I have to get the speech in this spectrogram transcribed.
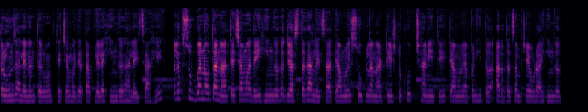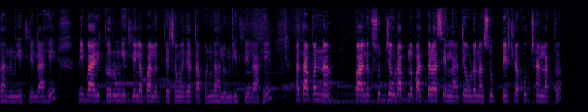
तळून झाल्यानंतर मग त्याच्यामध्ये आता आपल्याला हिंग घालायचं आहे. पालक सूप बनवताना त्याच्यामध्ये हिंग जास्त घालायचा त्यामुळे सूपला ना टेस्ट खूप छान येते. त्यामुळे आपण इथं अर्धा चमचा एवढा हिंग घालून घेतलेला आहे. आणि बारीक करून घेतलेला पालक त्याच्यामध्ये आता आपण घालून घेतलेला आहे. आता आपण ना पालक सूप जेवढं आपलं पातळ असेल ना तेवढं ना सूप टेस्टला खूप छान लागतं.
